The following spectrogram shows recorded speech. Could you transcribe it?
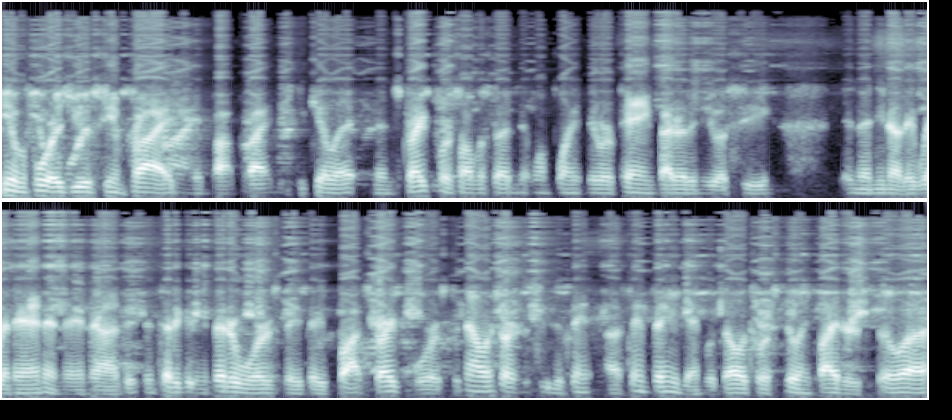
you know, before it was UFC and Pride, they bought Pride just to kill it. And Strikeforce all of a sudden at one point they were paying better than UFC and then you know they went in and then uh, they, instead of getting Bitter Wars, they they bought Strikeforce. But now we're starting to see the same uh, same thing again with Bellator stealing fighters. So uh,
